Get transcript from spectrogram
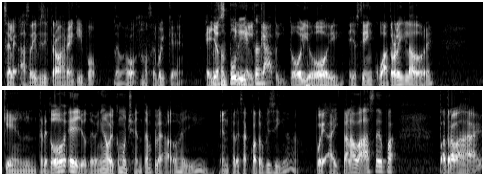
se les hace difícil trabajar en equipo, de nuevo, no sé por qué. Ellos en el Capitolio hoy, ellos tienen cuatro legisladores que entre todos ellos deben haber como 80 empleados allí, entre esas cuatro oficinas. Pues ahí está la base para trabajar.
